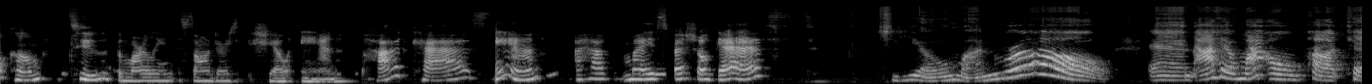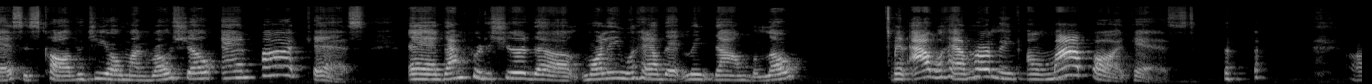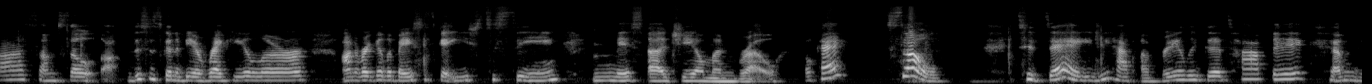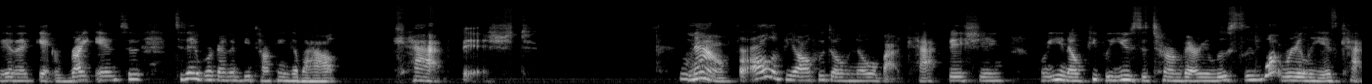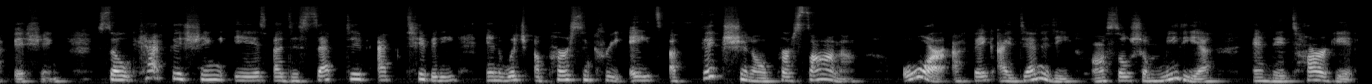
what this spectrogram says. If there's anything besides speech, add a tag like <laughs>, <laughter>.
Welcome to the Marlene Saunders Show and podcast. And I have my special guest, Geo Monroe. And I have my own podcast. It's called the Geo Monroe Show and Podcast. And I'm pretty sure the Marlene will have that link down below. And I will have her link on my podcast. <laughs> Awesome. So uh, this is going to be a regular, on a regular basis. Get used to seeing Miss uh, Geo Monroe. Okay. So today we have a really good topic. I'm going to get right into. Today we're going to be talking about catfished. Hmm. Now, for all of y'all who don't know about catfishing you know, people use the term very loosely. What really is catfishing? So, catfishing is a deceptive activity in which a person creates a fictional persona or a fake identity on social media and they target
